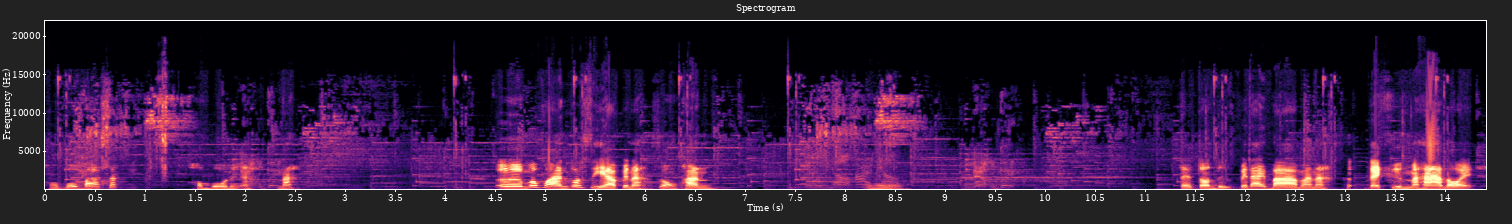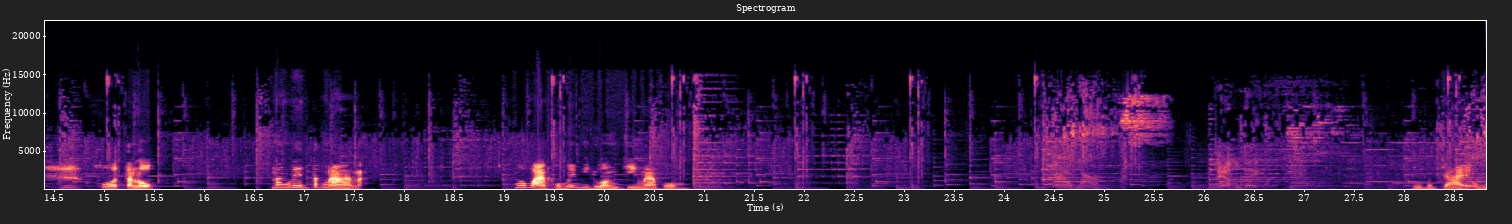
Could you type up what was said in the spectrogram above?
คอมโบบ้าสัก คอมโบหนึ่งอะนะ เออ เมื่อวานก็เสียไปนะสองพันแต่ตอนดึกไปได้บาร์มานะ ได้คืนมาห้าร้อยโคตรตลก นั่งเล่นตั้งนานอะเมื่อวานผมไม่มีดวงจริงนะผม ดูมันจ่าย โอ้โห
